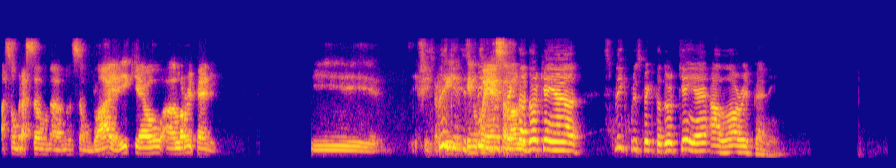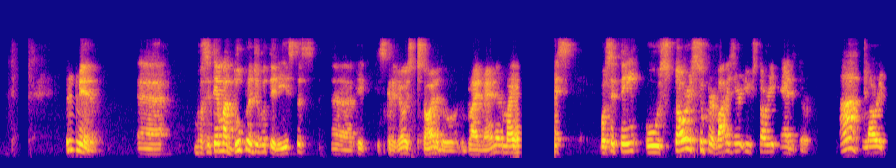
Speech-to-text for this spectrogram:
assombração na mansão Bly aí, que é o, a Laurie Penny. E, enfim, para quem, quem não conhece a Laurie... Quem é, explique para o espectador quem é a Laurie Penny. Primeiro, é, você tem uma dupla de roteiristas é, que, que, escreveu a história do, do Blind Manor, mas você tem o Story Supervisor e o Story Editor. A Laurie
